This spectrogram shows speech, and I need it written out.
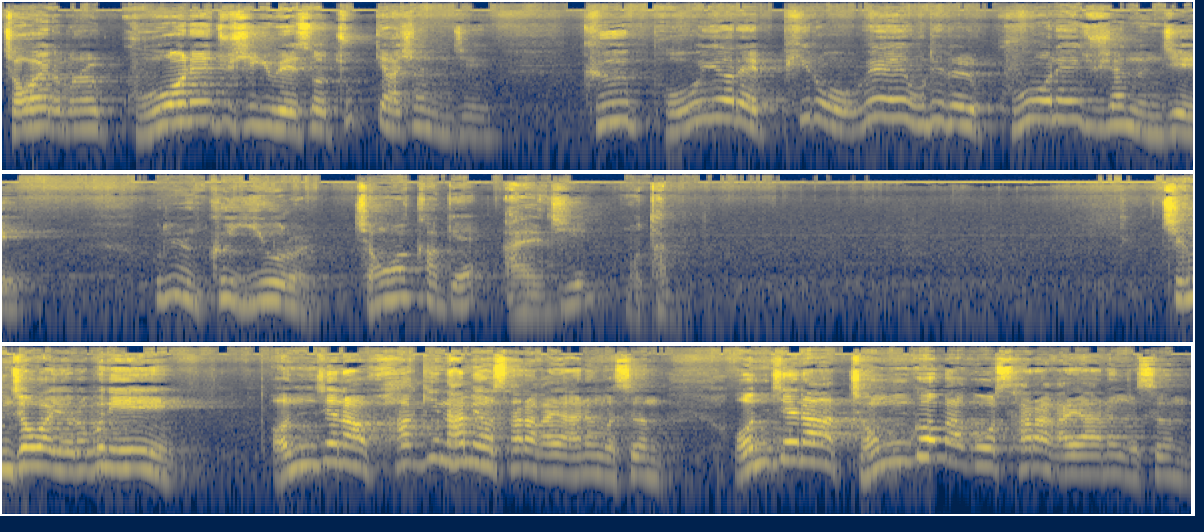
저와 여러분을 구원해 주시기 위해서 죽게 하셨는지 그 보혈의 피로 왜 우리를 구원해 주셨는지 우리는 그 이유를 정확하게 알지 못합니다. 지금 저와 여러분이 언제나 확인하며 살아가야 하는 것은 언제나 점검하고 살아가야 하는 것은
